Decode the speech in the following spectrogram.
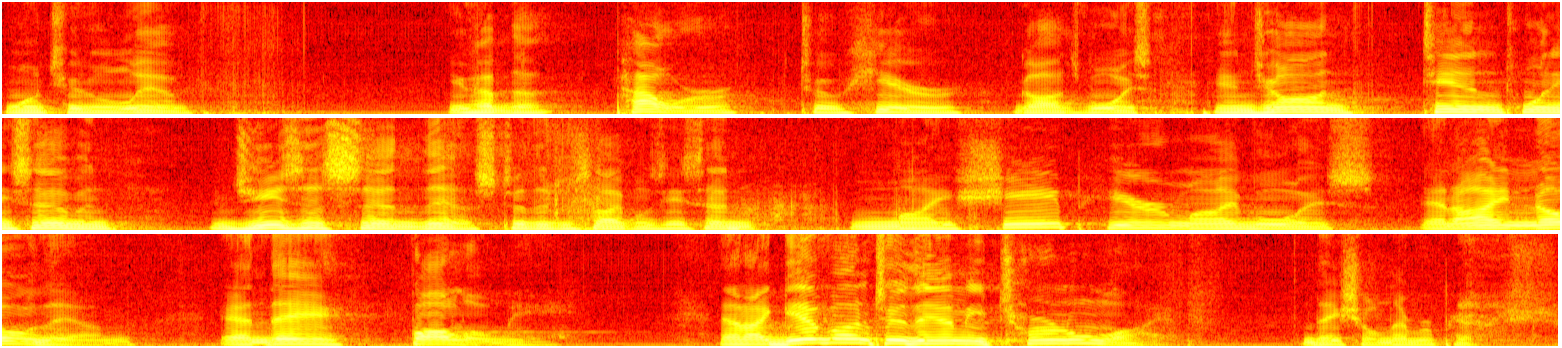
wants you to live. You have the power to hear God's voice. In John 10 27, Jesus said this to the disciples He said, My sheep hear my voice, and I know them, and they follow me. And I give unto them eternal life, and they shall never perish.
